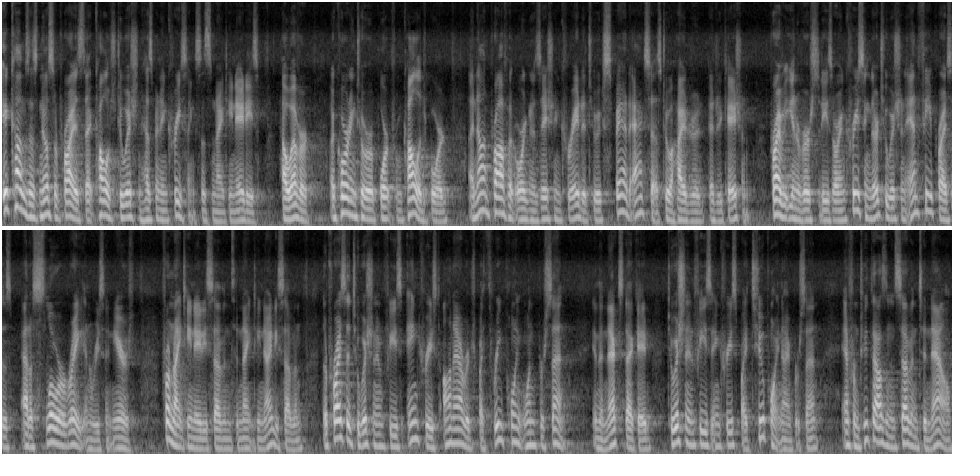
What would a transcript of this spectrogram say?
It comes as no surprise that college tuition has been increasing since the 1980s. However, according to a report from College Board, a nonprofit organization created to expand access to a higher education, Private universities are increasing their tuition and fee prices at a slower rate in recent years. From 1987 to 1997, the price of tuition and fees increased on average by 3.1%. In the next decade, tuition and fees increased by 2.9%, and from 2007 to now,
